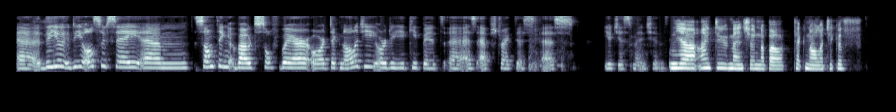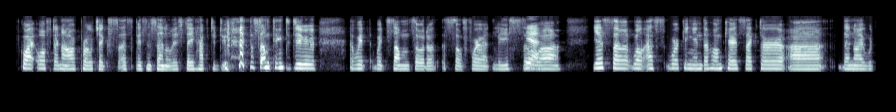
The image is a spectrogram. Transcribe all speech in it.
Uh, do you do you also say um, something about software or technology, or do you keep it uh, as abstract as as you just mentioned? Yeah, I do mention about technology because quite often our projects as business analysts they have to do something to do with with some sort of software at least so yeah. uh, yes uh, well as working in the home care sector uh, then i would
